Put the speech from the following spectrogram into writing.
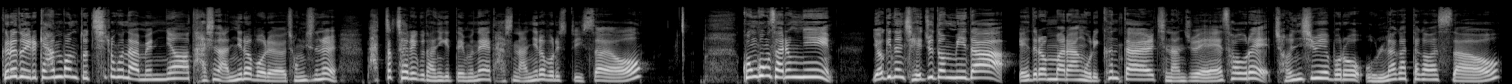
그래도 이렇게 한 번 또 치르고 나면요, 다시는 안 잃어버려요. 정신을 바짝 차리고 다니기 때문에 다시는 안 잃어버릴 수도 있어요. 0046님, 여기는 제주도입니다. 애들 엄마랑 우리 큰딸 지난주에 서울에 전시회 보러 올라갔다가 왔어요.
